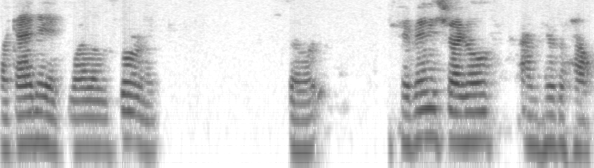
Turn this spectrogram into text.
like I did while I was learning. So if you have any struggles, I'm here to help.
